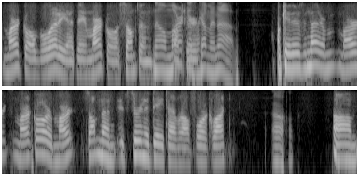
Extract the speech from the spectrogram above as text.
Marco Boletti, I think Marco or something. No, up Marco's here. coming up. Okay, there's another Mark, Marco or Mart something. On, it's during the daytime around four o'clock. Oh, Um,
